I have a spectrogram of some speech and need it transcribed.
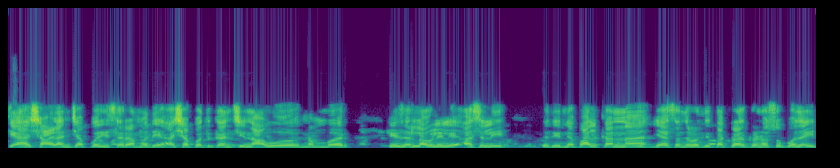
त्या शाळांच्या परिसरामध्ये अशा पथकांची नावं नंबर हे जर लावलेले असले तर तिथल्या पालकांना या संदर्भातली तक्रार करणं सोपं जाईल.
